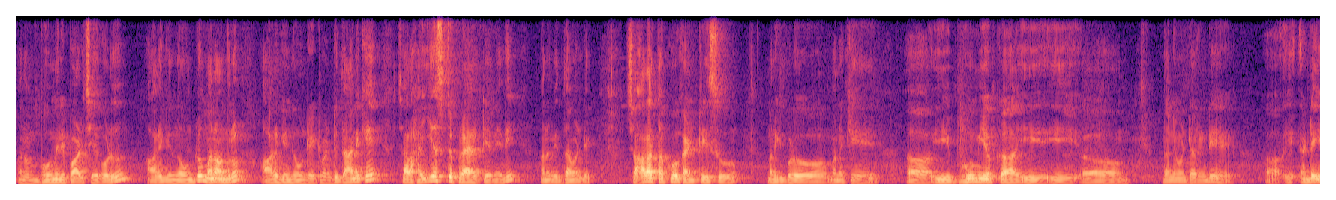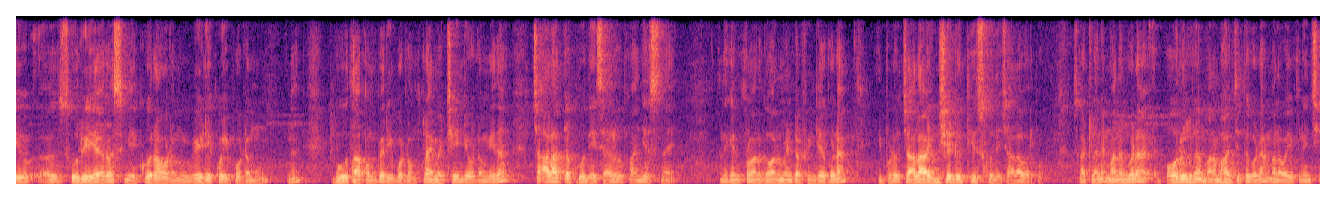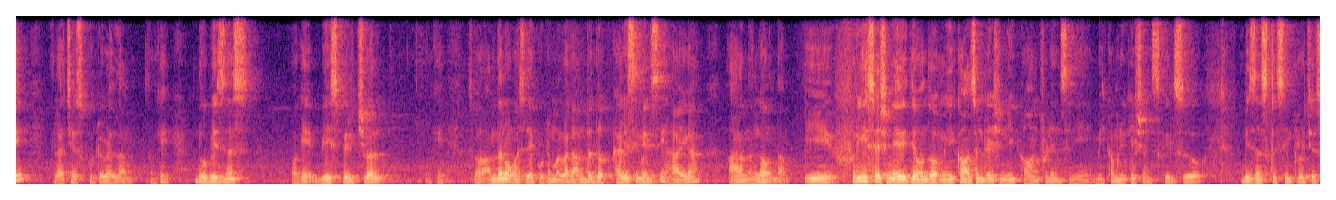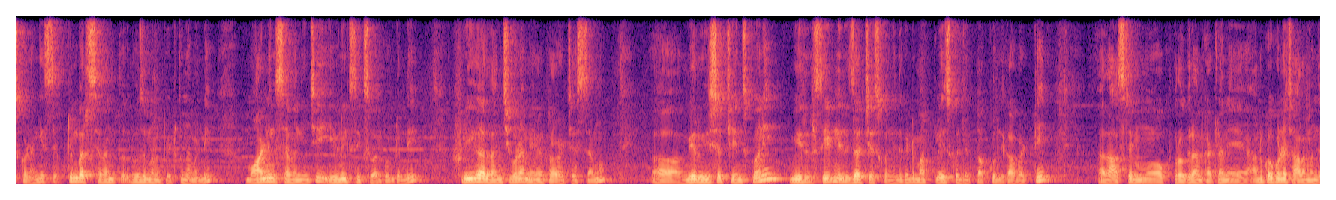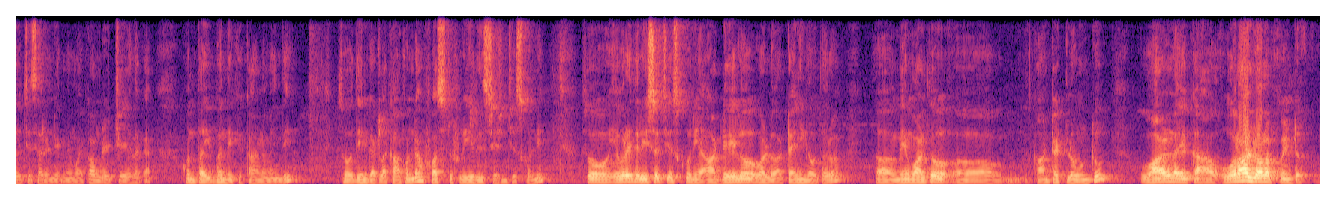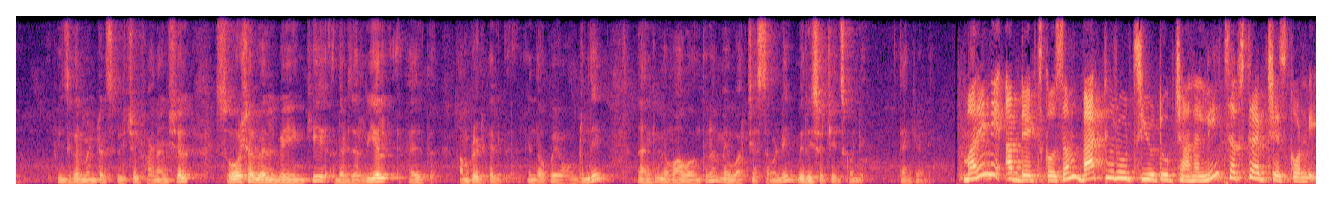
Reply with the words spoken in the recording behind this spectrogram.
మనం భూమిని పాడు చేయకూడదు ఆరోగ్యంగా ఉంటూ మనం అందులో ఆరోగ్యంగా ఉండేటువంటి దానికే చాలా హయ్యెస్ట్ ప్రయారిటీ అనేది మనం ఇద్దామండి. చాలా తక్కువ కంట్రీస్ మనకి ఇప్పుడు మనకి ఈ భూమి యొక్క ఈ ఈ దాన్ని ఏమంటారండి? అంటే సూర్యరశ్మి ఎక్కువ రావడము వేడి ఎక్కువ అయిపోవటము భూతాపం పెరిగిపోవటం క్లైమేట్ చేంజ్ అవ్వడం మీద చాలా తక్కువ దేశాలు పనిచేస్తున్నాయి. అందుకని ఇప్పుడు మన గవర్నమెంట్ ఆఫ్ ఇండియా కూడా ఇప్పుడు చాలా ఇనిషియేటివ్ తీసుకుంది చాలా వరకు. సో అట్లానే మనం కూడా పౌరులుగా మన బాధ్యత కూడా మన వైపు నుంచి ఇలా చేసుకుంటూ వెళ్దాం. Okay? Do business. Okay? Be spiritual. Okay? So అందరం వసదే కుటుంబంలాగా అందరితో కలిసిమెలిసి హాయిగా ఆనందంగా ఉందాం. ఈ ఫ్రీ సెషన్ ఏదైతే ఉందో మీ కాన్సన్ట్రేషన్ని కాన్ఫిడెన్స్ని మీ communication skills business skills improve చేసుకోవడానికి సెప్టెంబర్ సెవెంత్ రోజు మనం పెట్టుకున్నామండి మార్నింగ్ సెవెన్ నుంచి ఈవినింగ్ సిక్స్ వరకు ఉంటుంది. ఫ్రీగా లంచ్ కూడా మేమే ప్రొవైడ్ చేస్తాము. మీరు రీసెర్చ్ చేయించుకొని మీరు సీట్ని రిజర్వ్ చేసుకోండి. ఎందుకంటే మాకు ప్లేస్ కొంచెం తక్కువ ఉంది కాబట్టి లాస్ట్ టైం ఒక ప్రోగ్రామ్కి అట్లనే అనుకోకుండా చాలామంది వచ్చేసారండి. మేము అకామిడేట్ చేయలేక కొంత ఇబ్బందికి కారణమైంది. సో దీనికి అట్లా కాకుండా ఫస్ట్ ఫ్రీ రిజిస్ట్రేషన్ చేసుకోండి. సో ఎవరైతే రిజిస్టర్ చేసుకొని ఆ డేలో వాళ్ళు ఆ ట్రైనింగ్ అవుతారో మేము వాళ్ళతో కాంటాక్ట్లో ఉంటూ వాళ్ళ యొక్క overall development physical mental spiritual financial social వెల్బీయింగ్కి that is a real health complete health కింద ఉపయోగం ఉంటుంది. దానికి మేము మా వంతున మేము వర్క్ చేస్తామండి. మీరు రీసెర్చ్ చేయించుకోండి. థ్యాంక్ యూ అండి. మరిన్ని అప్డేట్స్ కోసం బ్యాక్ టు రూట్స్ యూట్యూబ్ ఛానల్ని సబ్స్క్రైబ్ చేసుకోండి.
